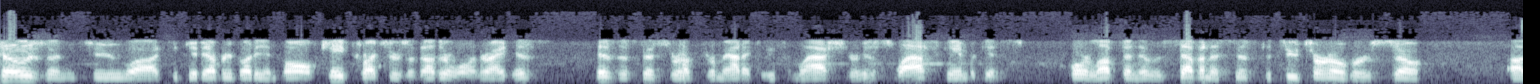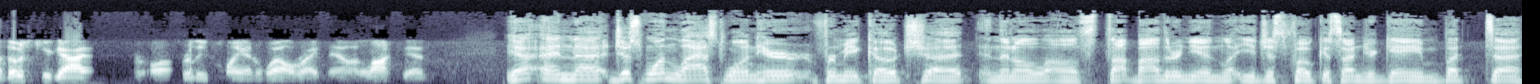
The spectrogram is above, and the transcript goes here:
chosen to uh, to get everybody involved. Cade Crutcher's another one, right? His his assists are up dramatically from last year. His last game against Fort Lupton, it was seven assists to two turnovers. So uh, those two guys are really playing well right now and locked in. Yeah, and uh, just one last one here for me, Coach, uh, and then I'll, I'll, stop bothering you and let you just focus on your game. But uh,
